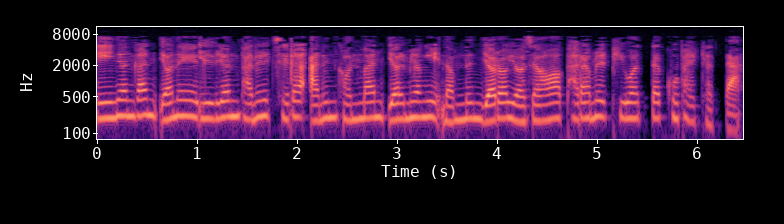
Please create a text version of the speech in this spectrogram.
2년간 연애에 1년 반을 제가 아는 것만 10명이 넘는 여러 여자와 바람을 피웠다고 밝혔다.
